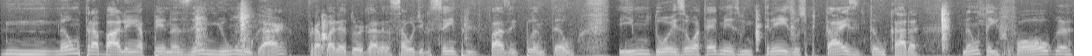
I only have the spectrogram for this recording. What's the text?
não trabalham apenas em um lugar. O trabalhador da área da saúde, eles sempre fazem plantão em um, dois ou até mesmo em três hospitais. Então, o cara não tem folga.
